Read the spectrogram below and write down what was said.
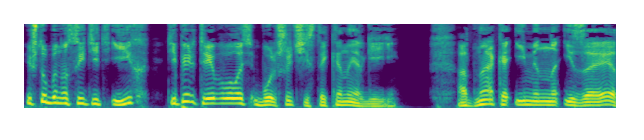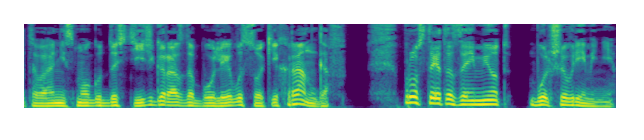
и чтобы насытить их, теперь требовалось больше чистой к энергии. Однако именно из-за этого они смогут достичь гораздо более высоких рангов. Просто это займет больше времени.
